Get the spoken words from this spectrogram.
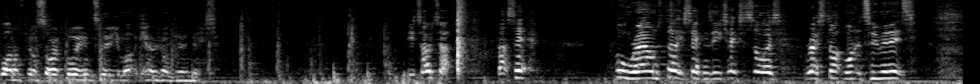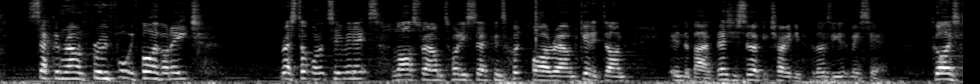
One, I feel sorry for you, and two, you might have carried on doing this. Your toe taps, that's it. Full round, 30 seconds each exercise, rest up one to two minutes. Second round through, 45 on each. Rest up one to two minutes. Last round, 20 seconds, quick fire round, get it done in the bag. There's your circuit training for those of you that miss it. Guys,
